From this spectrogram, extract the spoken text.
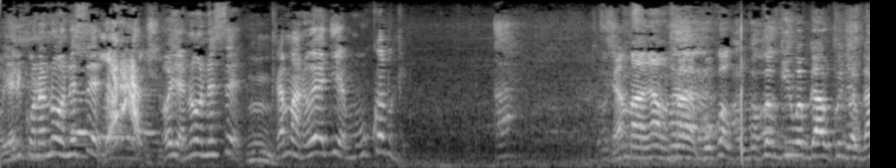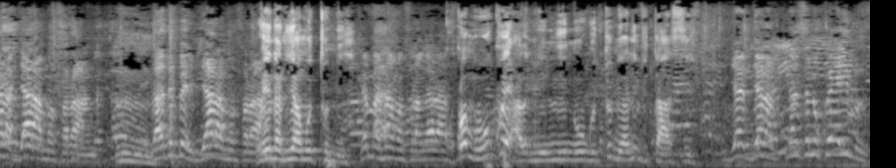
Oya ariko nanone se? Oya none se? Mm. kiramana we yagiye mu bukwe bwe kiramana nta mafaranga kuko ubukwe bwiwe byari amafaranga deberi byari amafaranga wenda ntiyamutumiye kuko mu bukwe ah, ni ugutumira n'invitasiyo. Nuko yayibuze.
